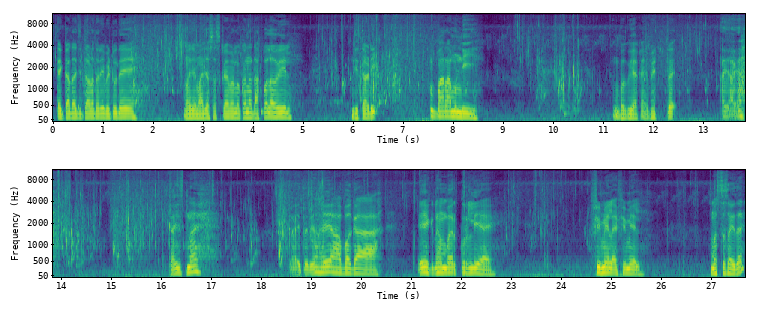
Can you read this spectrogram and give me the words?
एखादा जिताडा तरी भेटू दे. म्हणजे माझ्या सबस्क्रायबर लोकांना दाखवायला होईल. जिताडी बारामुंडी. बघूया काय भेटतंय. आय आया. काहीच नाही. काहीतरी आहे हा बघा. एक नंबर कुर्ली आहे. फिमेल आहे फिमेल मस्त साईज आहे.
